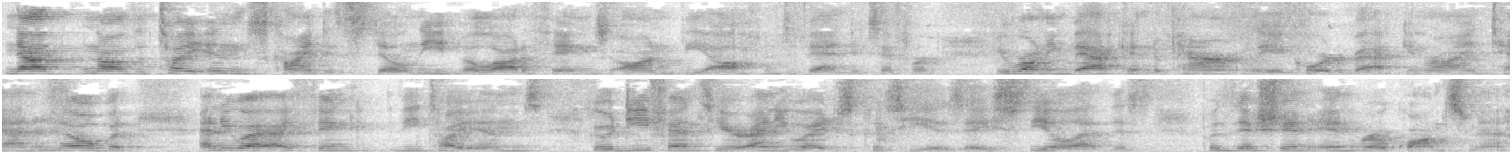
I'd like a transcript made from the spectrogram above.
Now, now the Titans kind of still need a lot of things on the offensive end, except for a running back and apparently a quarterback in Ryan Tannehill. But anyway, I think the Titans go defense here anyway, just because he is a steal at this position in Roquan Smith.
